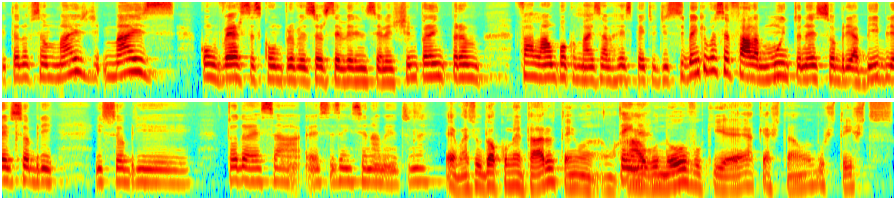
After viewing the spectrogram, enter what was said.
Então, nós precisamos mais, mais conversas com o professor Severino Celestino para falar um pouco mais a respeito disso. Se bem que você fala muito né, sobre a Bíblia e sobre... E sobre todos esses ensinamentos, né? É, mas o documentário tem, uma, um, tem né? algo né? novo que é a questão dos textos.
